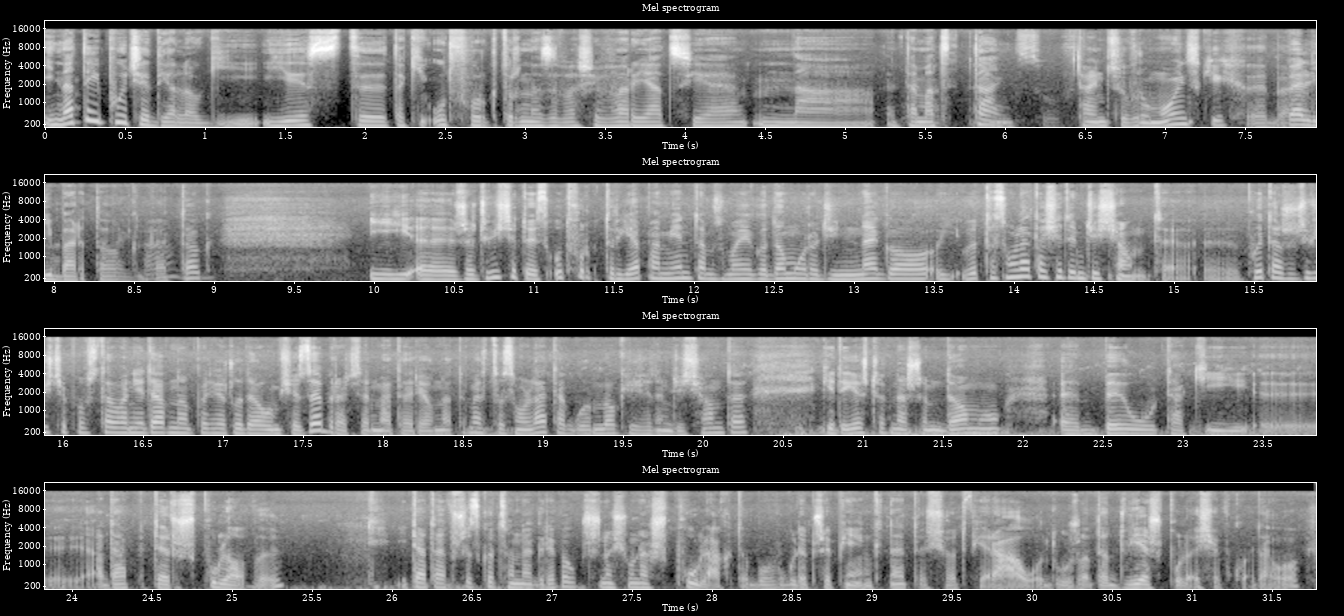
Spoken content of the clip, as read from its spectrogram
I na tej płycie dialogi jest y, taki utwór, który nazywa się Wariacje na temat tańców. Tańców rumuńskich. E, Beli Bartok. Bartok. I e, rzeczywiście to jest utwór, który ja pamiętam z mojego domu rodzinnego. To są lata 70. E, płyta rzeczywiście powstała niedawno, ponieważ udało mi się zebrać ten materiał. Natomiast to są lata głębokie 70., kiedy jeszcze w naszym domu e, był taki adapter szpulowy i tata wszystko, co nagrywał, przynosił na szpulach. To było w ogóle przepiękne. To się otwierało dużo, to dwie szpule się wkładało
